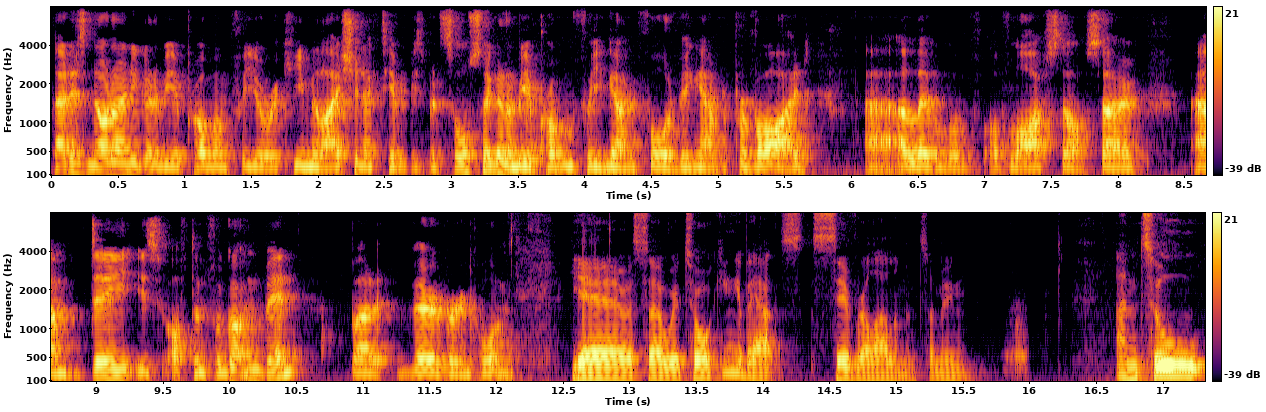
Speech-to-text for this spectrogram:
that is not only going to be a problem for your accumulation activities, but it's also going to be a problem for you going forward, being able to provide uh, a level of, of lifestyle. So um, D is often forgotten, Ben, but very, very important. Yeah, so we're talking about several elements. I mean, until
